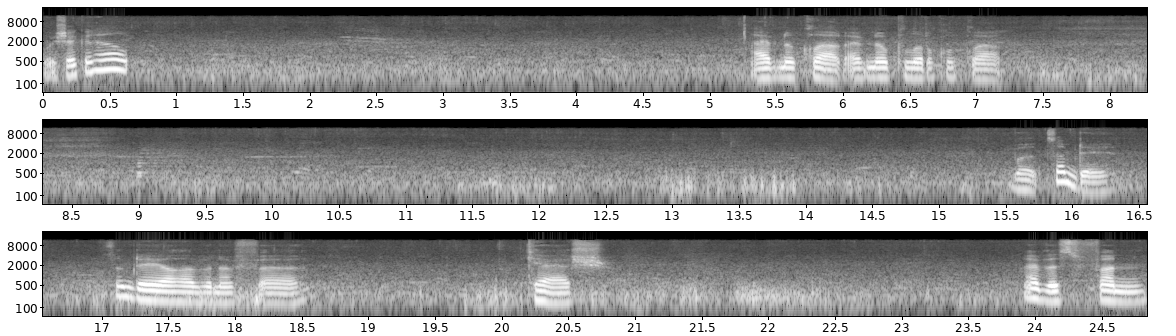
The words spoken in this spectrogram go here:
Wish I could help. I have no clout. I have no political clout. But someday, someday I'll have enough uh, cash. I have this fun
